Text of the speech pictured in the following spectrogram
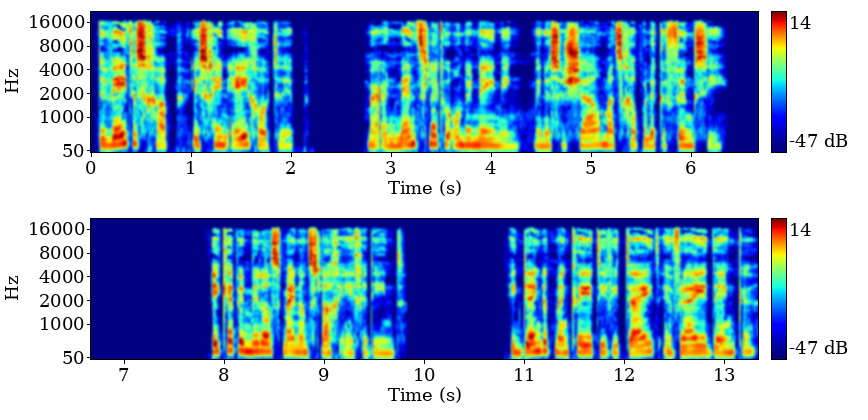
De wetenschap is geen egotrip, maar een menselijke onderneming met een sociaal-maatschappelijke functie. Ik heb inmiddels mijn ontslag ingediend. Ik denk dat mijn creativiteit en vrije denken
